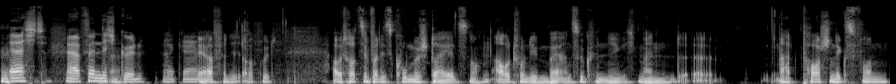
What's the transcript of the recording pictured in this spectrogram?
Echt? Ja, finde ich ja. gut. Okay. Ja, finde ich auch gut. Aber trotzdem fand ich es komisch, da jetzt noch ein Auto nebenbei anzukündigen. Ich meine, äh, hat Porsche nichts von.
